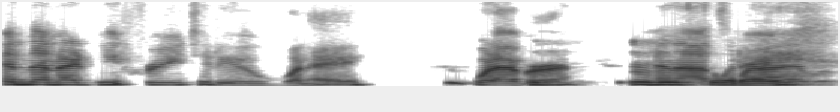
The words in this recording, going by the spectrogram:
And then I'd be free to do one A, whatever. Mhm, And that's what where I- I was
